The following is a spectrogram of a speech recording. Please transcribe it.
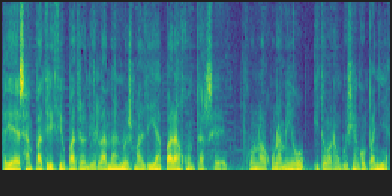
el día de San Patricio, patrón de Irlanda, no es mal día para juntarse con algún amigo y tomar un whisky en compañía.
